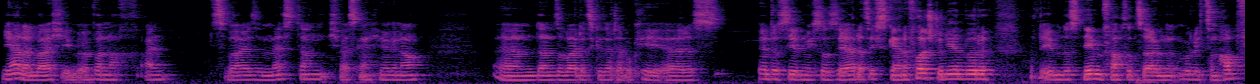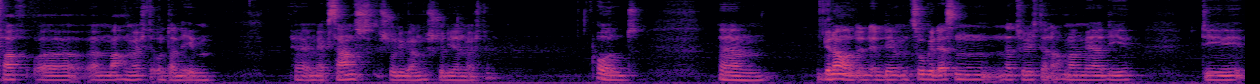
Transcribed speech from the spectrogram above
ja, dann war ich eben irgendwann nach ein, zwei Semestern, ich weiß gar nicht mehr genau, ähm, dann so weit, dass ich gesagt habe, okay, äh, das interessiert mich so sehr, dass ich es gerne voll studieren würde und eben das Nebenfach sozusagen wirklich zum Hauptfach äh, äh machen möchte und dann eben äh, im Examensstudiengang studieren möchte. Und ähm, genau, und in, in dem Zuge dessen natürlich dann auch mal mehr die, die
